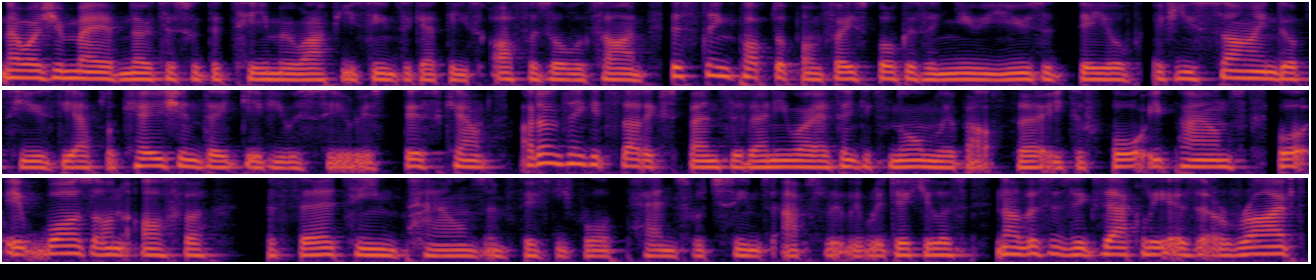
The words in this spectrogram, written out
Now, as you may have noticed with the Temu app, you seem to get these offers all the time. This thing popped up on Facebook as a new user deal. If you signed up to use the application, they give you a serious discount. I don't think it's that expensive anyway. I think it's normally about 30 to 40 pounds, but it was on offer for 13 pounds and 54 pence, which seems absolutely ridiculous. Now, this is exactly as it arrived.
